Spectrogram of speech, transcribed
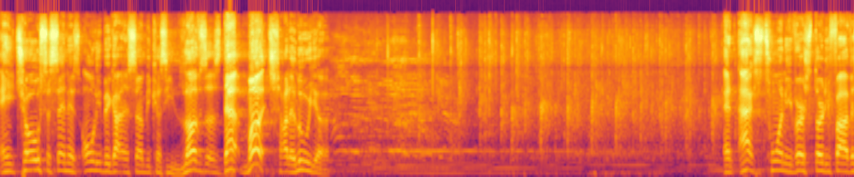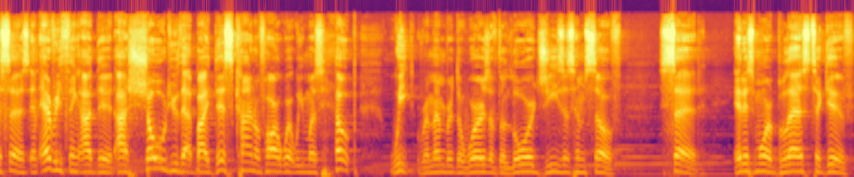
And he chose to send his only begotten son because he loves us that much. Hallelujah. In Acts 20, verse 35, it says, In everything I did, I showed you that by this kind of hard work we must help weak. Remember the words of the Lord Jesus Himself said, It is more blessed to give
